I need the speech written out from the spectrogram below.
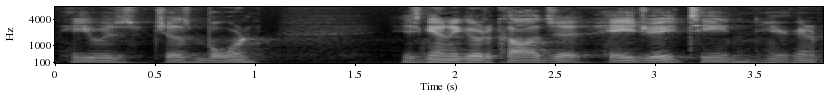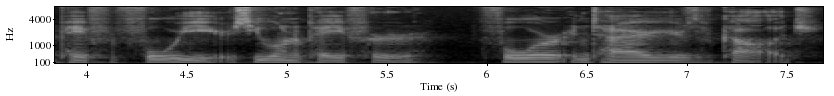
he was just born. He's going to go to college at age 18. You're going to pay for four years. You want to pay for four entire years of college.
